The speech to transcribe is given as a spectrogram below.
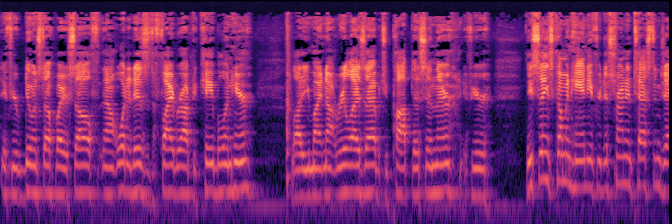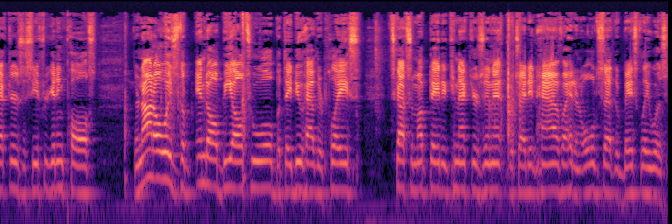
if you're doing stuff by yourself. Now, what it is is a fiber optic cable in here. A lot of you might not realize that, but you pop this in there. If you're these things come in handy if you're just trying to test injectors to see if you're getting pulse. They're not always the end-all be-all tool, but they do have their place. It's got some updated connectors in it, which I didn't have. I had an old set that basically was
